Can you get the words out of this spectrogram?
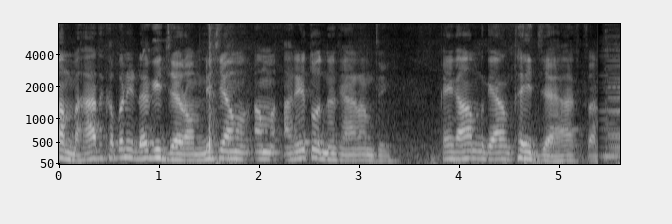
આમ હાથ ખબર નહીં, ડગી જ જાય આમ નીચે આમ આમ રહેતો જ નથી આરામથી. કંઈક આમ કે આમ થઈ જ જાય હાથ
